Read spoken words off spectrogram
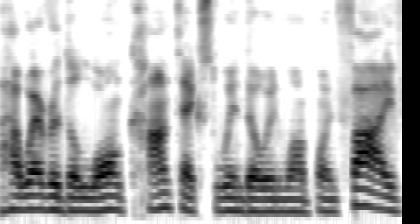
However, the long context window in 1.5,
